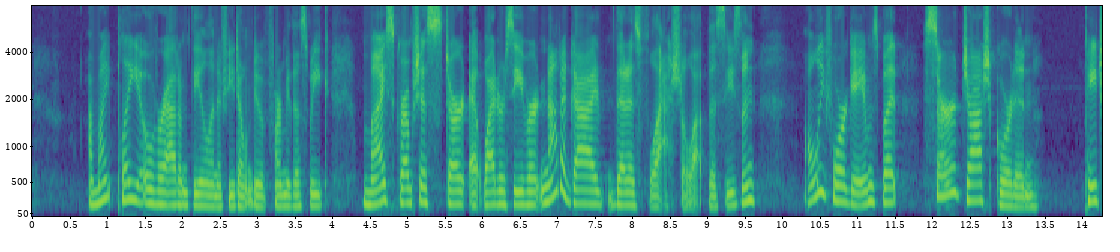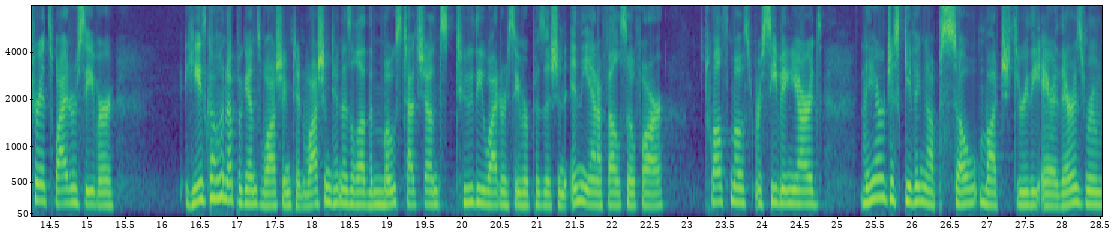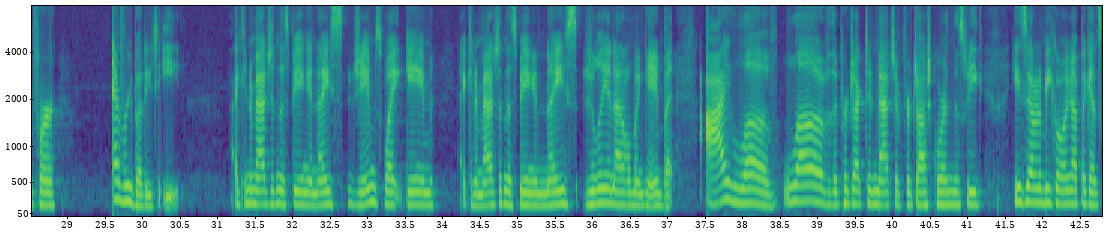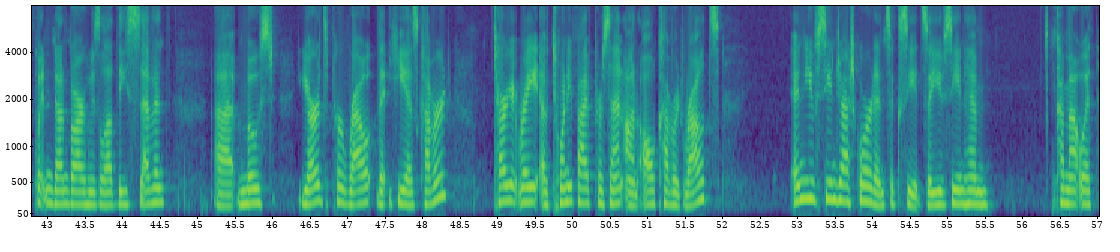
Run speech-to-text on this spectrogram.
I might play you over Adam Thielen if you don't do it for me this week. My scrumptious start at wide receiver, not a guy that has flashed a lot this season, only four games, but Sir Josh Gordon, Patriots wide receiver, he's going up against Washington. Washington has allowed the most touchdowns to the wide receiver position in the NFL so far, 12th most receiving yards. They are just giving up so much through the air. There is room for everybody to eat. I can imagine this being a nice James White game. I can imagine this being a nice Julian Edelman game, but I love, love the projected matchup for Josh Gordon this week. He's going to be going up against Quinton Dunbar, who's allowed the seventh uh, most yards per route that he has covered, target rate of 25% on all covered routes. And you've seen Josh Gordon succeed. So you've seen him come out with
